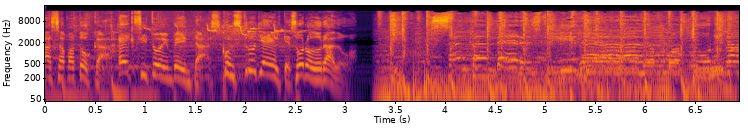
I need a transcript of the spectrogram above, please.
a Zapatoca. Éxito en ventas. Construye el tesoro dorado. Santander es vida de oportunidad.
